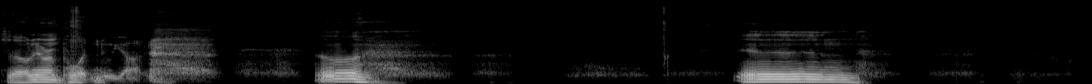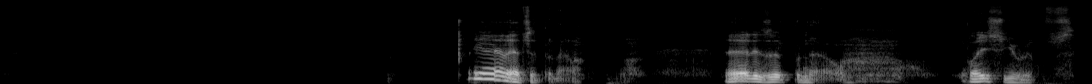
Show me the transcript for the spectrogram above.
So they're in port in New York. Uh, and Yeah, that's it for now. That is it for now. Place units.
